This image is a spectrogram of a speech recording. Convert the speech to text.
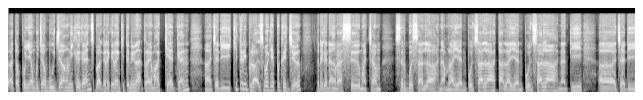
ataupun yang bujang-bujang ni ke kan sebab kadang-kadang kita ni nak try market kan. Uh, jadi kita ni pula sebagai pekerja kadang-kadang rasa macam serba salah nak melayan pun salah, tak layan pun salah, nanti uh, jadi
